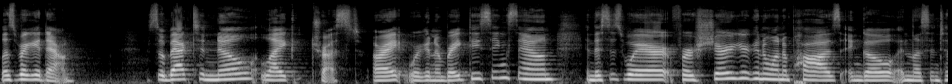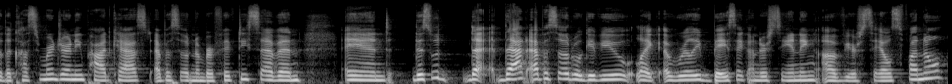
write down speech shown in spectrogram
let's break it down. So back to know, like, trust. All right, we're gonna break these things down, and this is where for sure you're gonna want to pause and go and listen to the Customer Journey podcast, episode number 57. And this would that that episode will give you like a really basic understanding of your sales funnel,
